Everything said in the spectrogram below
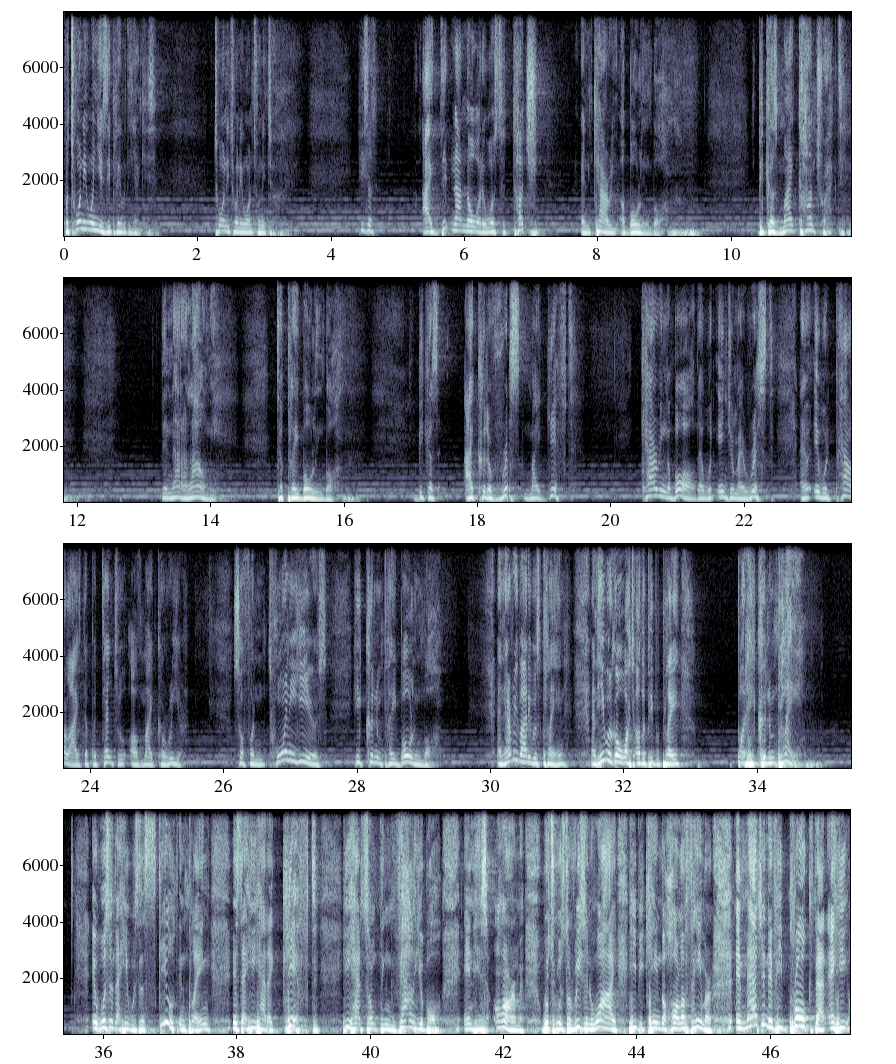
for 21 years he played with the Yankees, 20, 21, 22. He says, I did not know what it was to touch and carry a bowling ball because my contract did not allow me to play bowling ball because I could have risked my gift carrying a ball that would injure my wrist and it would paralyze the potential of my career. So for 20 years, he couldn't play bowling ball. And everybody was playing, and he would go watch other people play, but he couldn't play. It wasn't that he wasn't skilled in playing, it's that he had a gift he had something valuable in his arm, which was the reason why he became the Hall of Famer. Imagine if he broke that and he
